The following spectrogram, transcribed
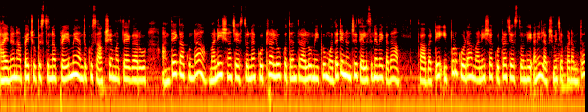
ఆయన నాపై చూపిస్తున్న ప్రేమే అందుకు సాక్ష్యం అత్తయ్య గారు. అంతేకాకుండా మనీషా చేస్తున్న కుట్రలు కుతంత్రాలు మీకు మొదటి నుంచి తెలిసినవే కదా. కాబట్టి ఇప్పుడు కూడా మనీషా కుట్ర చేస్తుంది అని లక్ష్మి చెప్పడంతో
